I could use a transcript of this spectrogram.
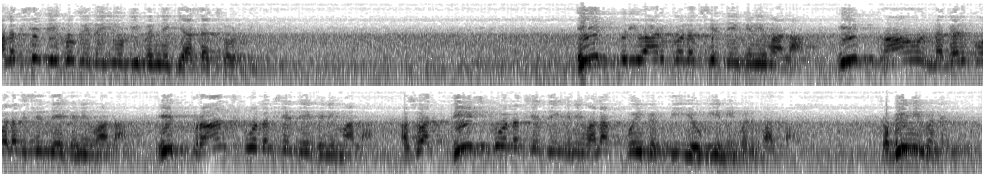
अलग से देखोगे तो योगी बनने की आशा छोड़ दी। एक परिवार को अलग से देखने वाला, एक गाँव, नगर को अलग से देखने वाला, एक प्रांत को अलग से देखने वाला, अथवा देश को अलग से देखने वाला कोई व्यक्ति योगी नहीं बन पाता। कभी नहीं बनेगा।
